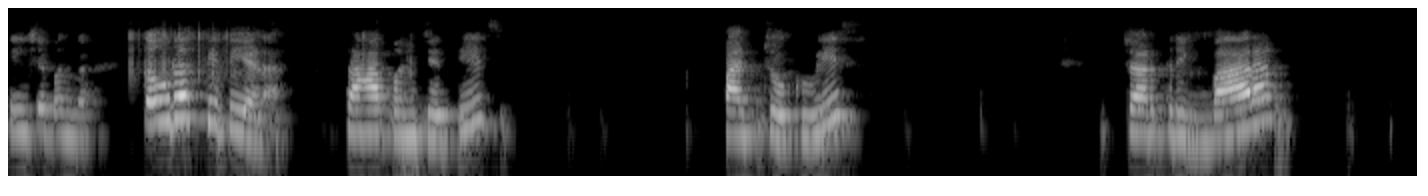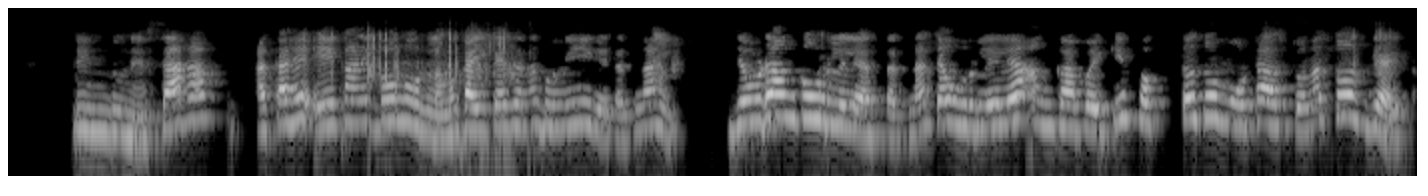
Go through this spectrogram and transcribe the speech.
तीनशे पंधरा. चौरस किती येणार? सहा पंचेतीस. पाच चोवीस. चार त्रिक बारा तीन दुने सहा. आता हे एक आणि दोन उरलं. मग काही काही जण दोन्हीही घेतात. नाही. जेवढे अंक उरलेले असतात ना त्या उरलेल्या अंकापैकी फक्त जो मोठा असतो ना तोच घ्यायचा.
